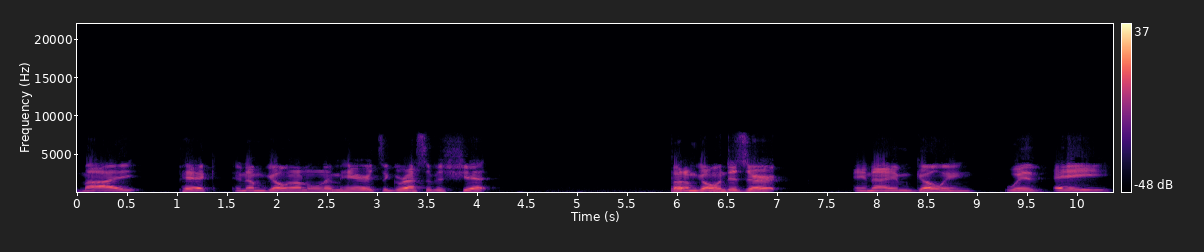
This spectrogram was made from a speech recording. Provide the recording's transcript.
My pick, and I'm going on a limb here. It's aggressive as shit, but I'm going dessert, and I am going with a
